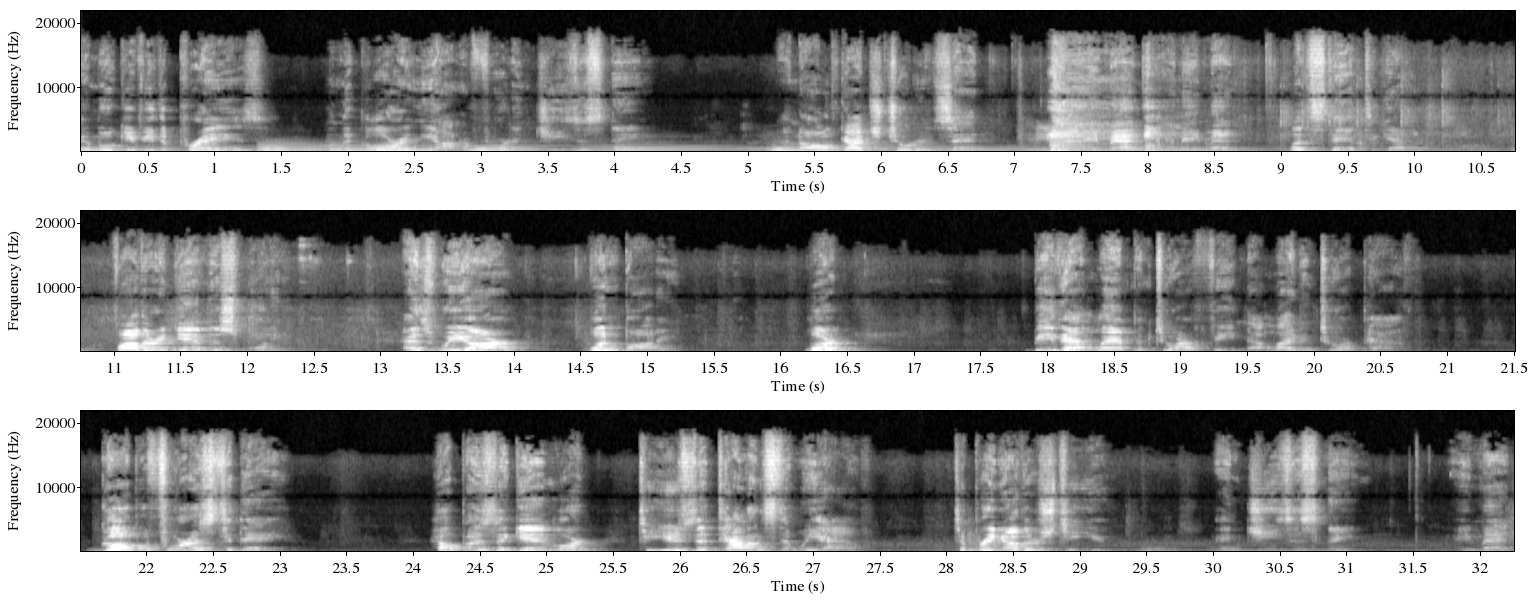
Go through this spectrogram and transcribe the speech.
And we'll give you the praise and the glory and the honor for it in Jesus' name. And all of God's children said, Amen and amen. Let's stand together. Father, again this morning, as we are one body, Lord, be that lamp unto our feet and that light into our path. Go before us today. Help us again, Lord, to use the talents that we have to bring others to you. In Jesus' name, amen.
